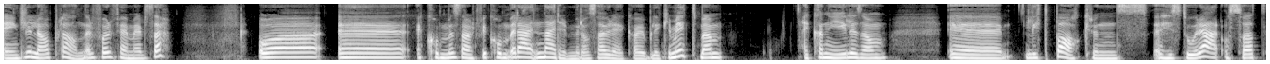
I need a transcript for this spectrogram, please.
egentlig la planer for femihelse. Og eh, jeg kommer snart, vi kommer, nærmer oss Eureka-øyeblikket mitt, men jeg kan gi liksom eh, litt bakgrunnshistorie er også at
